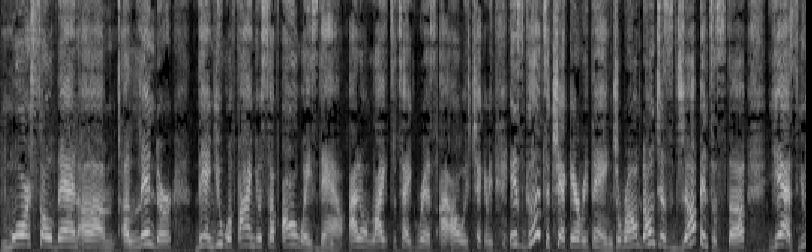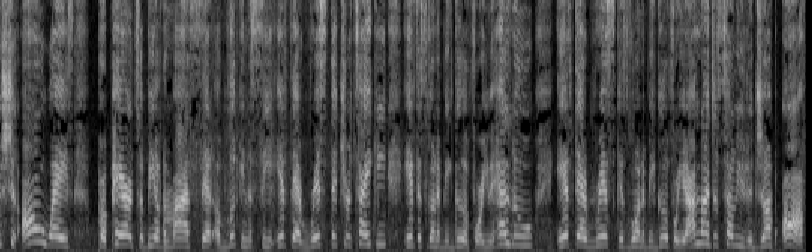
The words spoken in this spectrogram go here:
more so than um, a lender, then you will find yourself always down. I don't like to take risks. I always check everything. It's good to check everything. Jerome, don't just jump into stuff. Yes, you should always prepare to be of the mindset of looking to see if that risk that you're taking, if it's going to be good for you. Hello, if that risk is going to be good for you. I'm not just telling you to jump off,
